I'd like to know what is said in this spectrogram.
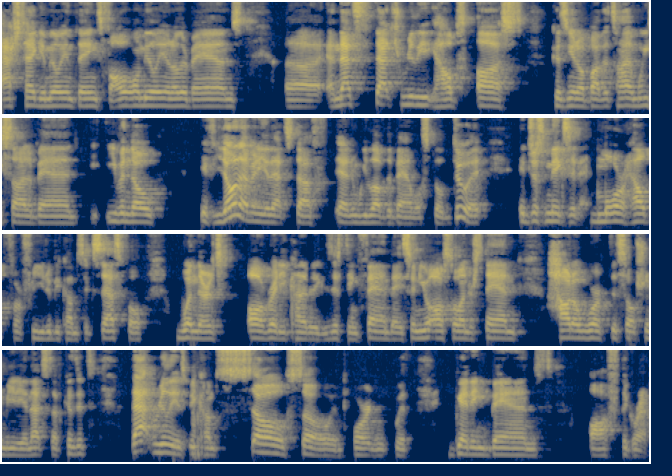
hashtag a million things, follow a million other bands, uh, and that's that's really helps us because you know by the time we sign a band, even though if you don't have any of that stuff and we love the band, we'll still do it. It just makes it more helpful for you to become successful when there's already kind of an existing fan base, and you also understand how to work the social media and that stuff because it's that really has become so so important with getting bands off the ground.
